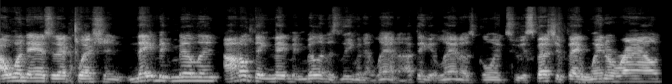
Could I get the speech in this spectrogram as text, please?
I wanted to answer that question. Nate McMillan, I don't think Nate McMillan is leaving Atlanta. I think Atlanta is going to, especially if they win around.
